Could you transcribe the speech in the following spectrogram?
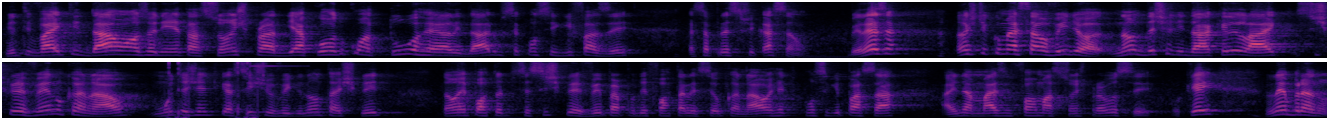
A gente vai te dar umas orientações para, de acordo com a tua realidade, você conseguir fazer essa precificação. Beleza? Antes de começar o vídeo, ó, não deixa de dar aquele like, se inscrever no canal. Muita gente que assiste o vídeo não está inscrito, então é importante você se inscrever para poder fortalecer o canal e a gente conseguir passar ainda mais informações para você, ok? Lembrando,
